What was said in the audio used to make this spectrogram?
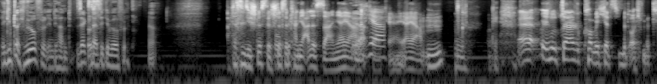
Er gibt euch Würfel in die Hand. Sechsseitige Würfel. Ja. Ach, das sind die Schlüssel. Schlüssel okay. kann ja alles sein. Ja, ja. ja. Okay, okay, ja, ja. Mhm. Okay. Äh, da komme ich jetzt mit euch mit.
